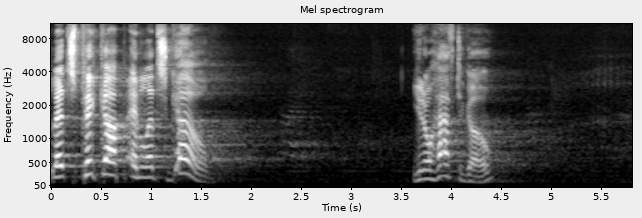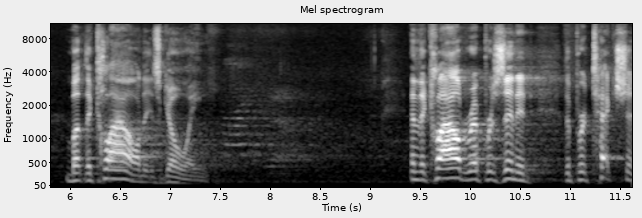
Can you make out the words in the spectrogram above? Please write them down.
let's pick up and let's go. You don't have to go, but the cloud is going. And the cloud represented the protection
